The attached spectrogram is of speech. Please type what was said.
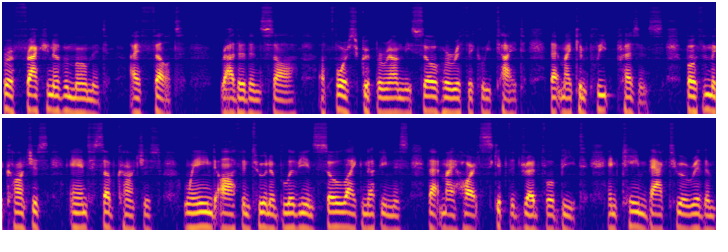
For a fraction of a moment, I felt, rather than saw, a force grip around me so horrifically tight that my complete presence, both in the conscious and subconscious, waned off into an oblivion so like nothingness that my heart skipped a dreadful beat and came back to a rhythm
